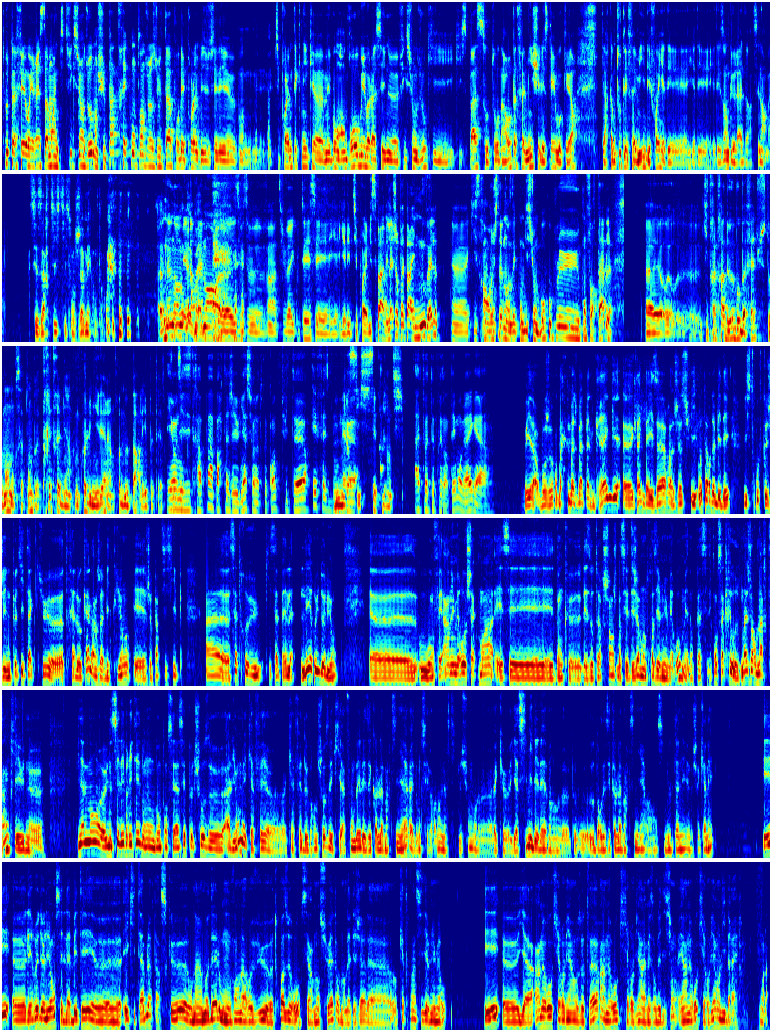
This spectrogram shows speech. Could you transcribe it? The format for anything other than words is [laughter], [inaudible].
Tout à fait, oui, récemment une petite fiction audio. Bon, je suis pas très content du résultat pour des problèmes, c'est des, bon, des petits problèmes techniques, euh, mais bon, en gros, oui, voilà, c'est une fiction audio qui, qui se passe autour d'un repas de famille chez les Skywalker, car comme toutes les familles, des fois, il y a des, y a des, il y a des engueulades, hein, c'est normal. Ces artistes, ils sont jamais contents. [laughs] Euh, non, non, mais là, vraiment, euh, tu, vas écouter, c'est, il y, a il y a des petits problèmes. Mais c'est pas grave. Mais là, j'en prépare une nouvelle qui sera enregistrée dans des conditions beaucoup plus confortables, euh, euh, qui traitera de Boba Fett, justement. Donc ça tombe très très bien. Comme quoi l'univers est en train de me parler, peut-être. Et on n'hésitera pas à partager le lien sur notre compte Twitter et. Facebook. Merci, c'est très gentil. À toi de te présenter, mon Greg. Oui, alors bonjour, [laughs] Moi, je m'appelle Greg, euh, Greg Dyser, je suis auteur de BD. Il se trouve que j'ai une petite actu euh, très locale, hein, j'habite Lyon et je participe à euh, cette revue qui s'appelle Les rues de Lyon, euh, où on fait un numéro chaque mois et c'est donc euh, les auteurs changent. Moi, c'est déjà mon troisième numéro, mais donc là c'est consacré au Major Martin, qui est euh, finalement une célébrité dont, on sait assez peu de choses à Lyon, mais qui a fait qui a fait de grandes choses et qui a fondé les écoles La Martinière. Et donc c'est vraiment une institution avec il y a 6000 élèves hein, dans les écoles La Martinière en simultané chaque année. Et euh, les rues de Lyon, c'est de la BD euh, équitable parce que on a un modèle où on vend la revue euh, 3 euros. C'est un mensuel, on en est déjà là, au 86e numéro. Et euh, il y a 1 euro qui revient aux auteurs, 1 euro qui revient à la maison d'édition et 1 euro qui revient au libraire. Voilà.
